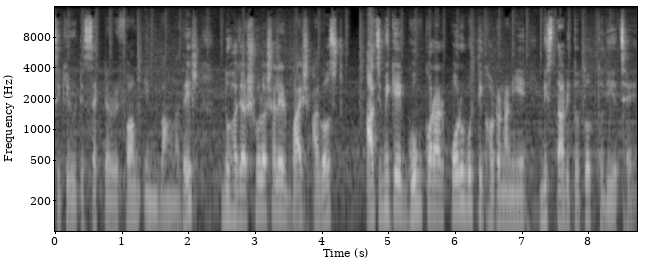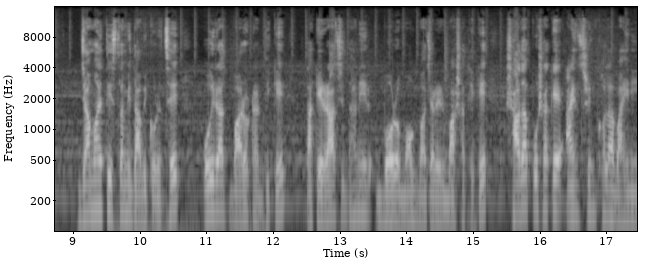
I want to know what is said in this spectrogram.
security sector reform in Bangladesh দু হাজার ষোলো সালের বাইশ আগস্ট, আজমিকে গুম করার পরবর্তী ঘটনা নিয়ে বিস্তারিত তথ্য দিয়েছে। জামায়াতে ইসলামী দাবি করেছে, ওই রাত বারোটার দিকে তাকে রাজধানীর বড় মগবাজারের বাসা থেকে সাদা পোশাকে আইনশৃঙ্খলা বাহিনী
